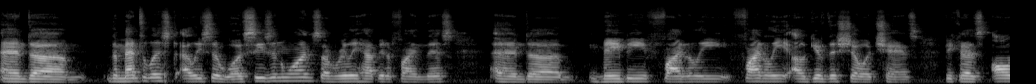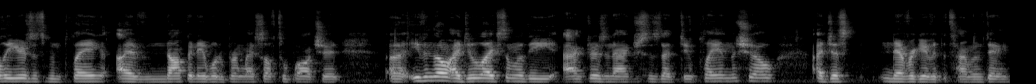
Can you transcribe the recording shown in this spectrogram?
And um, The Mentalist, at least it was season one, so I'm really happy to find this. And um, maybe finally, finally, I'll give this show a chance because all the years it's been playing, I've not been able to bring myself to watch it. Uh, even though I do like some of the actors and actresses that do play in the show, I just never give it the time of day.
